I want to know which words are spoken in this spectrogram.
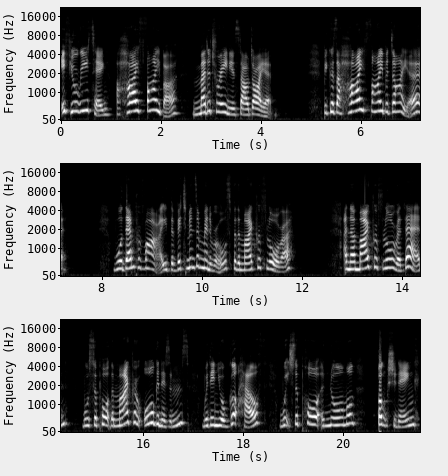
if you're eating a high fiber Mediterranean style diet. Because a high fiber diet will then provide the vitamins and minerals for the microflora, and the microflora then will support the microorganisms within your gut health, which support a normal functioning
